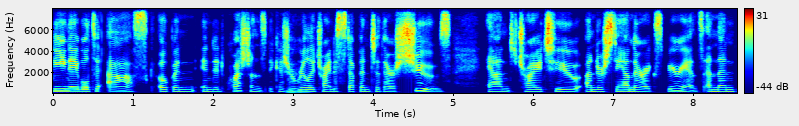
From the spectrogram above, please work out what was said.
being able to ask open ended questions because you're Mhm. really trying to step into their shoes and try to understand their experience and then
